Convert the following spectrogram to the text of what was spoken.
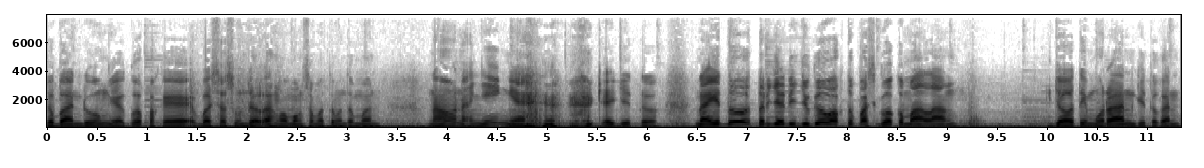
ke Bandung ya gue pakai bahasa Sunda lah ngomong sama teman-teman. Nah nanying ya? Kayak gitu. Nah itu terjadi juga waktu pas gue ke Malang Jawa Timuran gitu kan.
